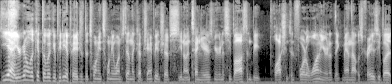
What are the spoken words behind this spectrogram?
Yeah, you're going to look at the Wikipedia page of the 2021 Stanley Cup Championships, you know, in 10 years, and you're going to see Boston beat Washington 4 to 1, and you're going to think, man, that was crazy. But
